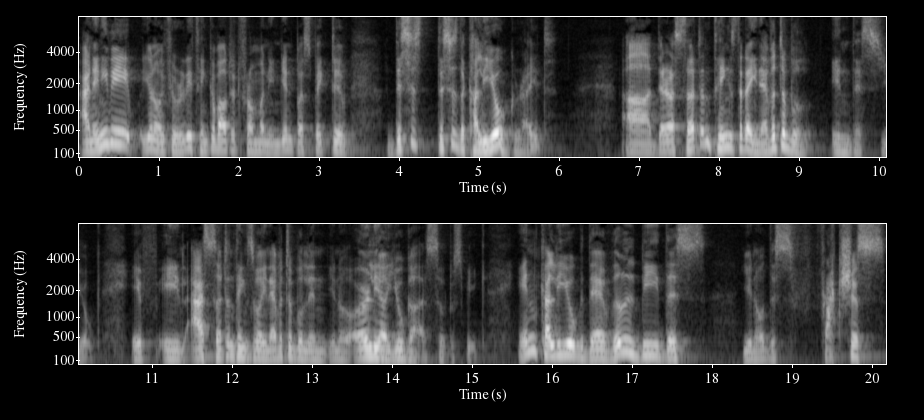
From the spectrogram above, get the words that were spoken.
And anyway, you know, if you really think about it from an Indian perspective, this is this is the Kali Yuga, right? Uh, there are certain things that are inevitable in this yuga. If as certain things were inevitable in you know earlier yugas, so to speak, in Kali Yuga there will be this you know this fractious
